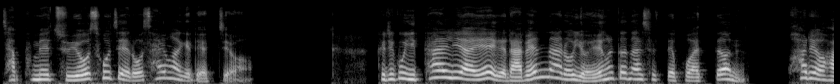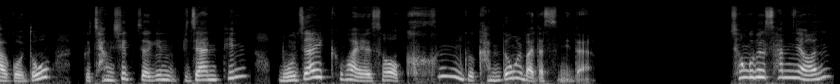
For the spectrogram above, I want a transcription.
작품의 주요 소재로 사용하게 되었죠. 그리고 이탈리아의 라벤나로 여행을 떠났을 때 보았던 화려하고도 그 장식적인 비잔틴 모자이크화에서 큰 그 감동을 받았습니다. 1903년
